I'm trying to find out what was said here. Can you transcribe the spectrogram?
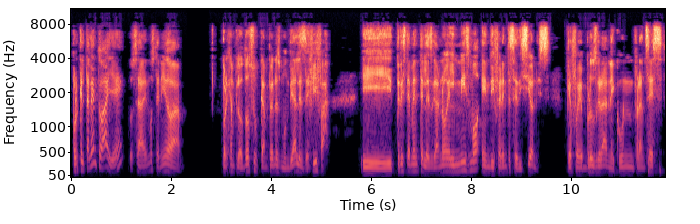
porque el talento hay, ¿eh? O sea, hemos tenido a, por ejemplo, dos subcampeones mundiales de FIFA y tristemente les ganó el mismo en diferentes ediciones, que fue Bruce Granek, un francés.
